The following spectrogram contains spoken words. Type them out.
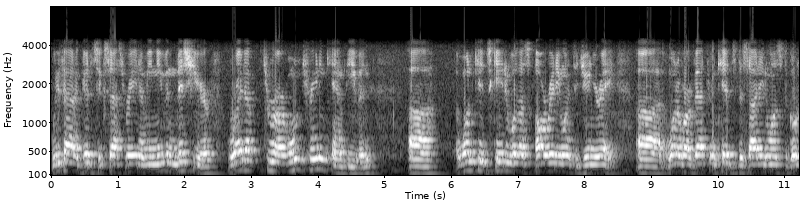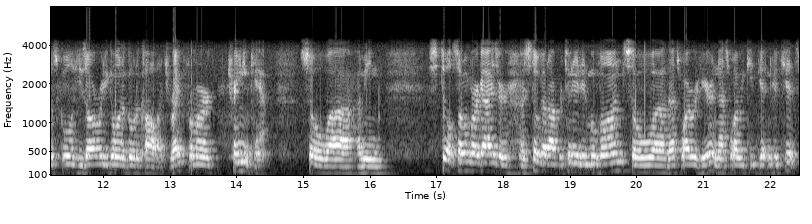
we've had a good success rate. I mean, even this year, right up through our own training camp, even uh, one kid skated with us, already went to junior A. Uh, one of our veteran kids decided he wants to go to school. He's already going to go to college, right from our training camp. So, uh, I mean, still, some of our guys are, are still got opportunity to move on. So uh, that's why we're here, and that's why we keep getting good kids.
